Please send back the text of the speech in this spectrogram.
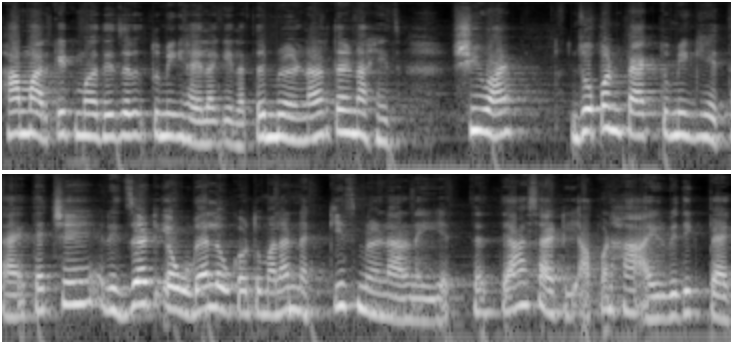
हा मार्केटमध्ये जर तुम्ही घ्यायला गेला तर मिळणार तर नाहीच. शिवाय जो पण पॅक तुम्ही घेताय त्याचे रिझल्ट एवढ्या लवकर तुम्हाला नक्कीच मिळणार नाही आहेत तर त्यासाठी आपण हा आयुर्वेदिक पॅक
